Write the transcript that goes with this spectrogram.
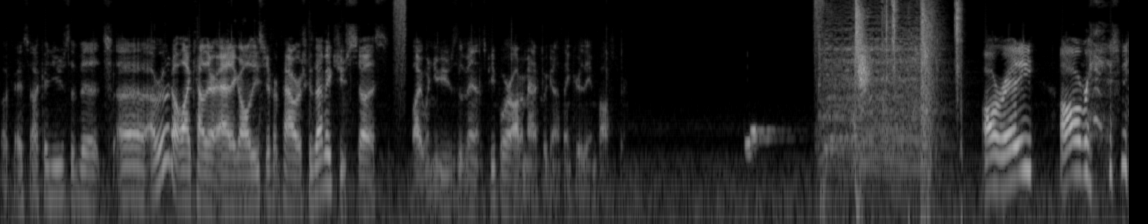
Okay, so I could use the bits. Uh, I really don't like how they're adding all these different powers, because that makes you sus. Like, when you use the vents, people are automatically going to think you're the imposter. Already? Already?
